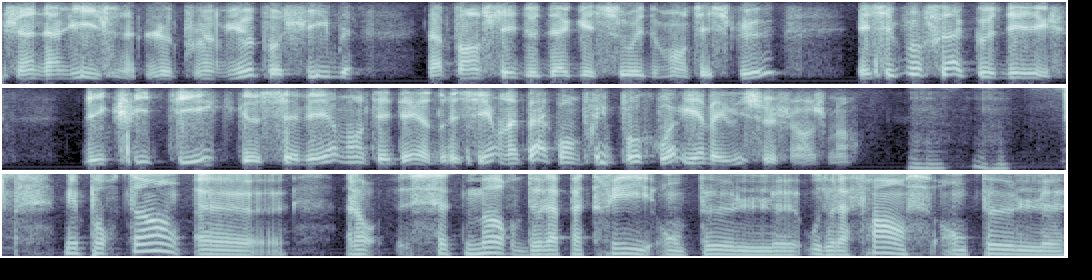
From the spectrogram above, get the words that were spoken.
j'analyse le plus mieux possible la pensée de Daguesso et de Montesquieu, et c'est pour ça que des, des critiques sévères m'ont été adressées. On n'a pas compris pourquoi il y avait eu ce changement. Mais pourtant, euh, alors cette mort de la patrie, on peut le, ou de la France, on peut le,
